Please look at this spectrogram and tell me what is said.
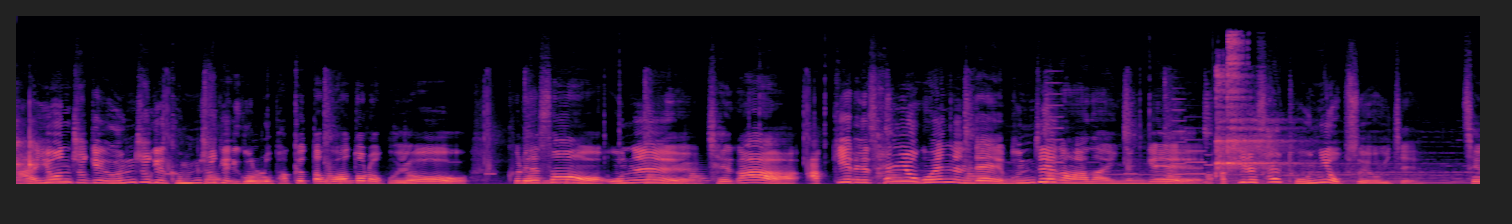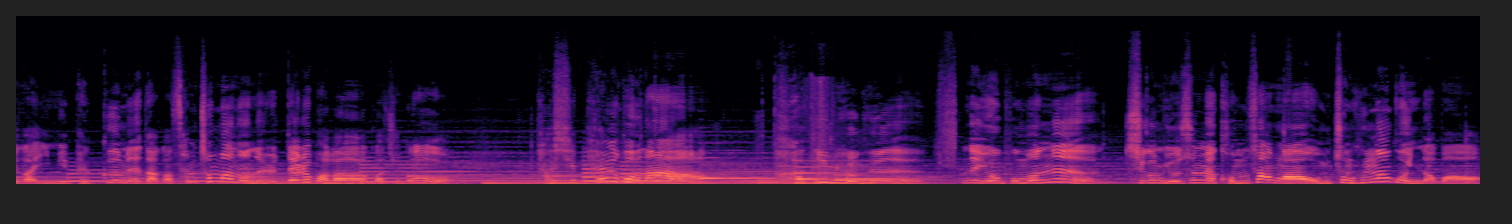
아이언 주게, 은 주게, 금 주게 이걸로 바뀌었다고 하더라고요. 그래서 오늘 제가 악기를 사려고 했는데 문제가 하나 있는 게 악기를 살 돈이 없어요 이제. 제가 이미 백금에다가 3천만 원을 때려 박아가지고 다시 팔거나 아니면은 근데 여기 보면은 지금 요즘에 검사가 엄청 흥하고 있나 봐.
